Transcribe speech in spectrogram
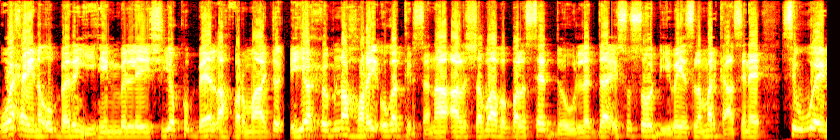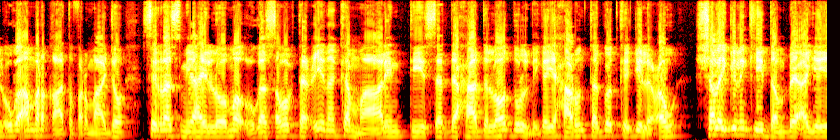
waxayna u badan yihiin maleeshiyo ku beel ah farmaajo iyo xubno horay uga tirsanaa al-shabaab balse dowladda isu soo dhiibay islamarkaasina si weyn uga amar qaato farmaajo. Si rasmi ahi looma oga sababta ciidanka maalintii saddexaad loo duldhigay xarunta godka jilacow shalay gelinkii dambe ayay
